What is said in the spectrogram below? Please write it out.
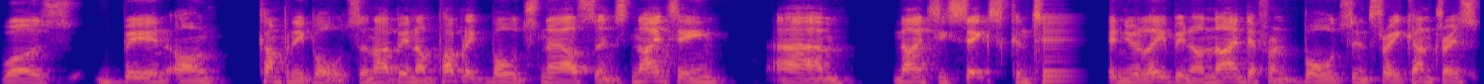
was being on company boards. And I've been on public boards now since 1996, um, continually, been on nine different boards in three countries.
